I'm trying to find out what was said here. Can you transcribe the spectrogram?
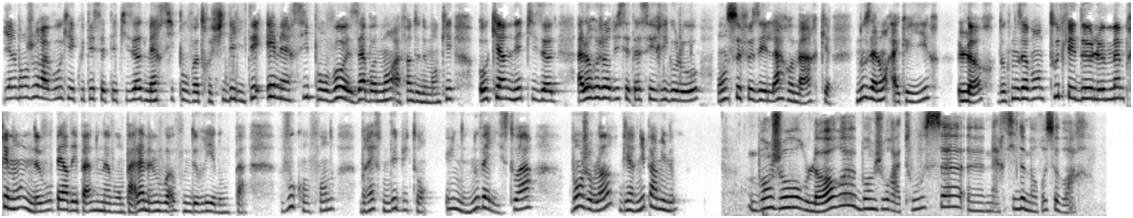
Bien le bonjour à vous qui écoutez cet épisode. Merci pour votre fidélité et merci pour vos abonnements afin de ne manquer aucun épisode. Alors aujourd'hui c'est assez rigolo. On se faisait la remarque. Nous allons accueillir Laure. Donc nous avons toutes les deux le même prénom. Ne vous perdez pas. Nous n'avons pas la même voix. Vous ne devriez donc pas vous confondre. Bref, nous débutons une nouvelle histoire. Bonjour Laure, bienvenue parmi nous. Bonjour Laure, bonjour à tous. Euh, merci de me recevoir.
